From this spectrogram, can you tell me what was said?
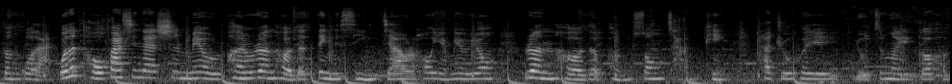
分过来。我的头发现在是没有喷任何的定型胶，然后也没有用任何的蓬松产品，它就会有这么一个很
